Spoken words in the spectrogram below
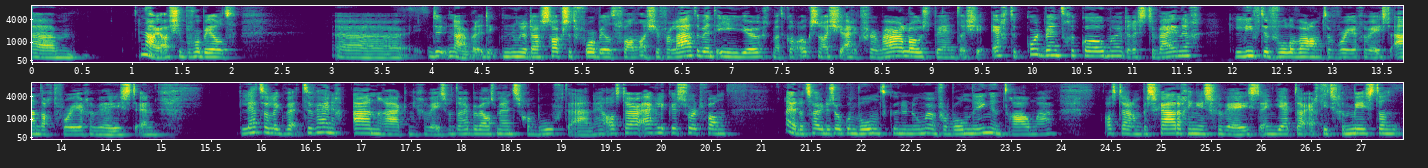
um, nou ja, als je bijvoorbeeld uh, nou, ik noemde daar straks het voorbeeld van als je verlaten bent in je jeugd. Maar het kan ook zijn als je eigenlijk verwaarloosd bent. Als je echt tekort bent gekomen. Er is te weinig liefdevolle warmte voor je geweest. Aandacht voor je geweest. En letterlijk te weinig aanraking geweest. Want daar hebben wel eens mensen gewoon behoefte aan. Hè? Als daar eigenlijk een soort van... Nou ja, dat zou je dus ook een wond kunnen noemen. Een verwonding, een trauma. Als daar een beschadiging is geweest en je hebt daar echt iets gemist. Dan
